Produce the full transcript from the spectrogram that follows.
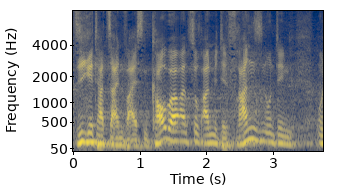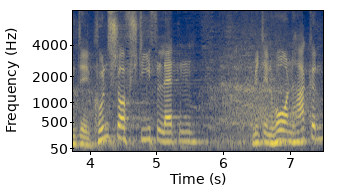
Sigrid hat seinen weißen Cowboyanzug an mit den Fransen und den, und den Kunststoffstiefeletten, mit den hohen Hacken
